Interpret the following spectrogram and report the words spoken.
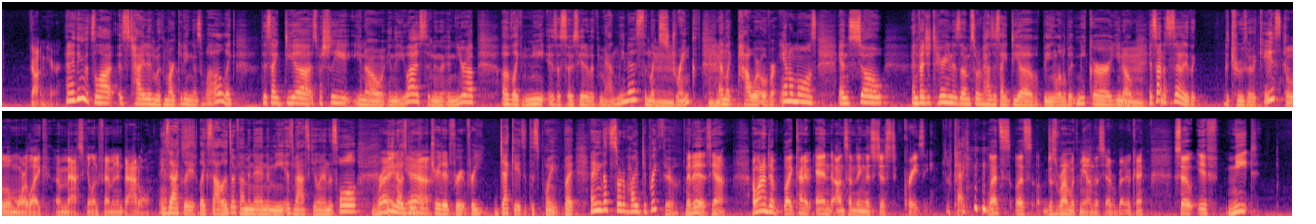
gotten here. And I think that's a lot is tied in with marketing as well. Like this idea, especially you know in the U.S. and in, in Europe, of like meat is associated with manliness and like mm. strength mm-hmm. and like power over animals, and so. And vegetarianism sort of has this idea of being a little bit meeker. You know, mm. it's not necessarily the the truth or the case. It's a little more like a masculine feminine battle. Exactly. Like salads are feminine and meat is masculine. This whole, Right, you know, has been perpetrated for, for decades at this point. But and I think that's sort of hard to break through. It is, yeah. I wanted to like kind of end on something that's just crazy. Okay. let's let's just run with me on this, everybody. Okay. So if meat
